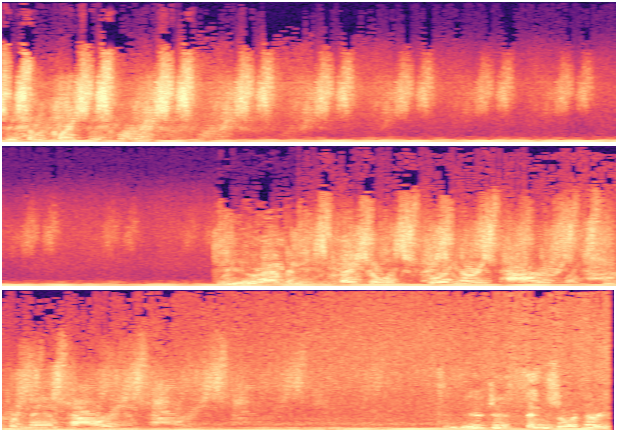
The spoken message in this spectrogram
answer some questions for me? Do you have any special, extraordinary powers, like Superman powers? Can you do things ordinary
